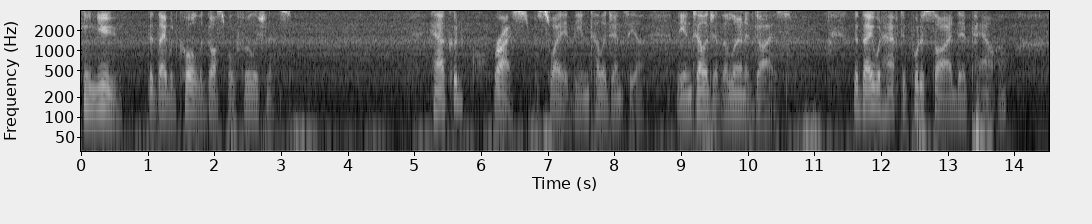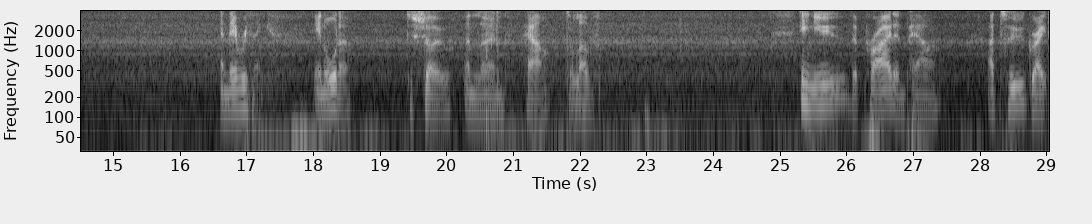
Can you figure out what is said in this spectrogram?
He knew that they would call the gospel foolishness. How could Christ persuade the intelligentsia, the intelligent, the learned guys, that they would have to put aside their power and everything in order to show and learn how to love. He knew that pride and power are two great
